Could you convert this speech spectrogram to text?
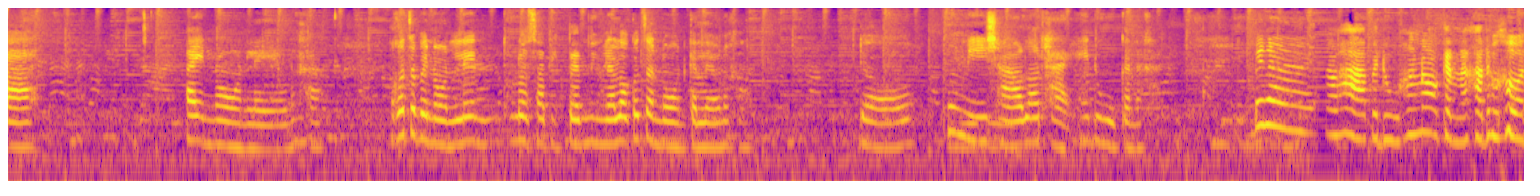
ะไปนอนแล้วนะคะ เราก็จะไปนอนเล่นโทรศัพท์อีกแป๊บหนึ่งแล้วเราก็จะนอนกันแล้วนะคะ เดี๋ยวพรุ่งนี้เช้าเราถ่ายให้ดูกันนะคะ บ๊ายบาย เราพาไปดูข้างนอกกันนะคะ ทุกคน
